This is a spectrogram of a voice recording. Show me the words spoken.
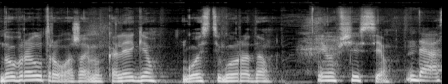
Доброе утро, уважаемые коллеги, гости города. И вообще все. Да,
